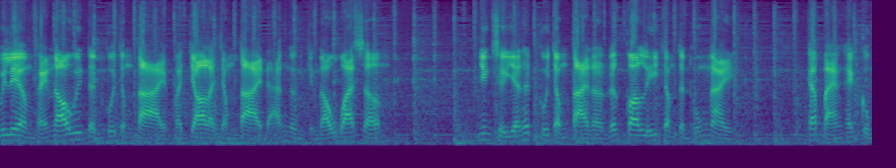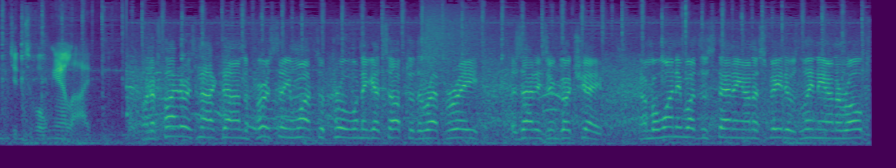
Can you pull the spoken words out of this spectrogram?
William phản đối quyết định của trọng tài và cho là trọng tài đã ngừng trận đấu quá sớm. Nhưng sự giải thích của trọng tài là rất có lý trong tình huống này. Các bạn hãy cùng Trịnh Sư Phụ nghe lại. When a fighter is knocked down, the first thing he wants to prove when he gets up to the referee is that he's in good shape. Number one, he wasn't standing on his feet, he was leaning on the ropes.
